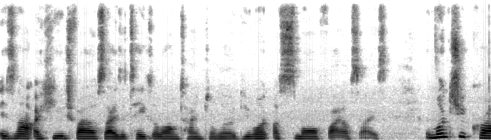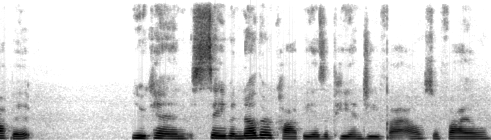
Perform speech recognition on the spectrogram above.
is not a huge file size. It takes a long time to load. You want a small file size. And once you crop it, you can save another copy as a PNG file. So file,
